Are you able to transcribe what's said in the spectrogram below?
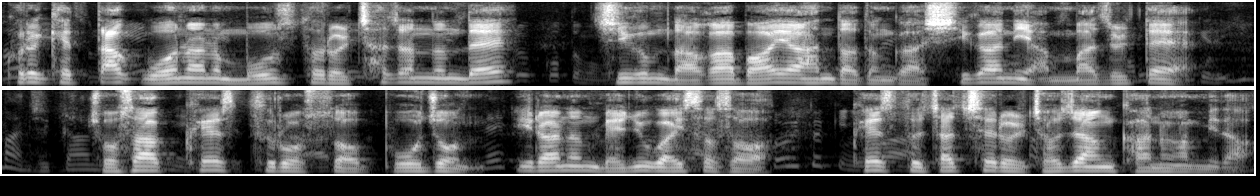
그렇게 딱 원하는 몬스터를 찾았는데 지금 나가봐야 한다던가 시간이 안 맞을 때 조사 퀘스트로서 보존이라는 메뉴가 있어서 퀘스트 자체를 저장 가능합니다.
